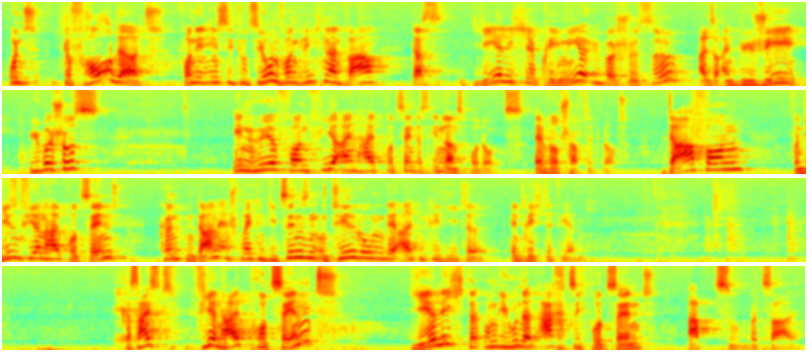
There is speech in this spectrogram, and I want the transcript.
Und gefordert von den Institutionen von Griechenland war, dass jährliche Primärüberschüsse, also ein Budgetüberschuss, in Höhe von 4,5 Prozent des Inlandsprodukts erwirtschaftet wird. Davon, von diesen 4,5 Prozent, könnten dann entsprechend die Zinsen und Tilgungen der alten Kredite entrichtet werden. Das heißt, 4,5 Prozent jährlich, um die 180 Prozent abzubezahlen.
